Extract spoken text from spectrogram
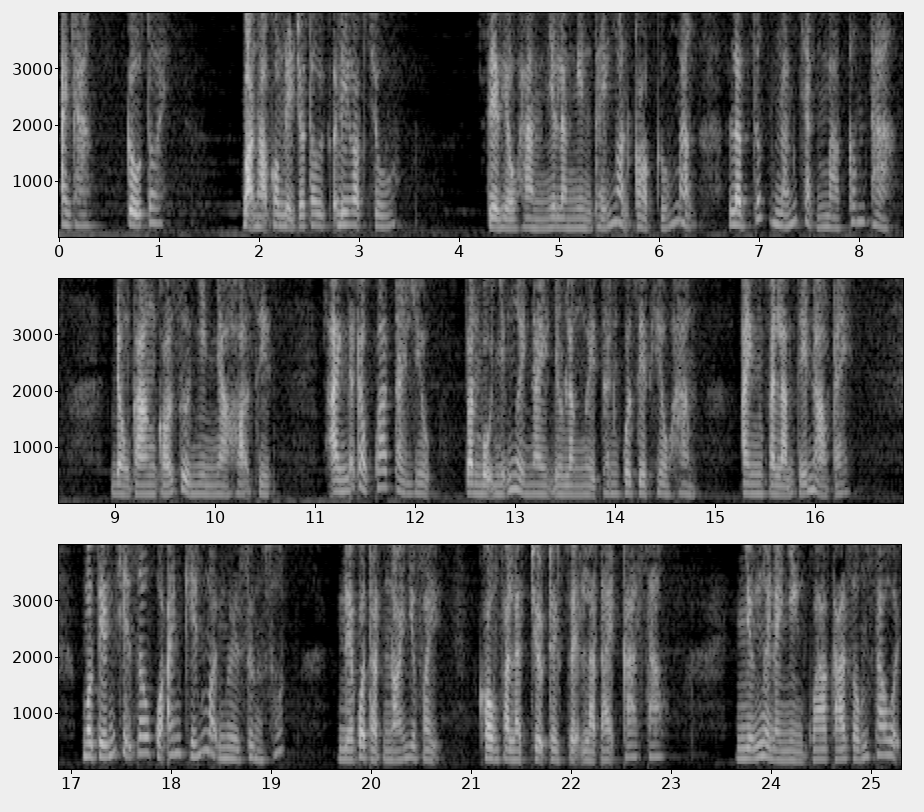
Anh Khang, cứu tôi. Bọn họ không để cho tôi đi gặp chú. Diệp Hiểu Hàm như là nhìn thấy ngọn cỏ cứu mạng, lập tức nắm chặt mà công thả. Đồng Khang có sự nhìn nhà họ Diệp. Anh đã đọc qua tài liệu, toàn bộ những người này đều là người thân của Diệp Hiểu Hàm. Anh phải làm thế nào đây? Một tiếng chị dâu của anh khiến mọi người sừng sốt. Nếu quả thật nói như vậy, Không phải là Triệu Trạch Duệ là đại ca sao? Những người này nhìn qua khá giống sao vậy?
